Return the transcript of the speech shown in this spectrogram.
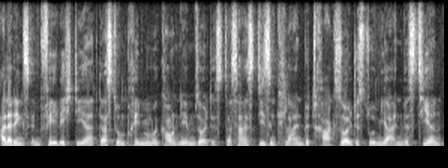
Allerdings empfehle ich dir, dass du einen Premium-Account nehmen solltest. Das heißt, diesen kleinen Betrag solltest du im Jahr investieren,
